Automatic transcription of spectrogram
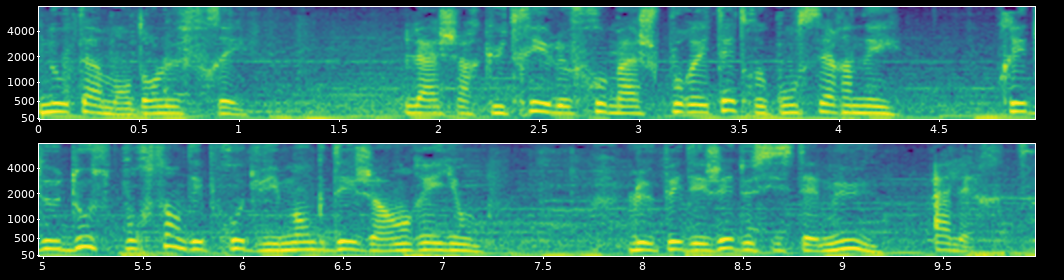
notamment dans le frais. La charcuterie et le fromage pourraient être concernés. Près de 12% des produits manquent déjà en rayon. Le PDG de Système U alerte.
